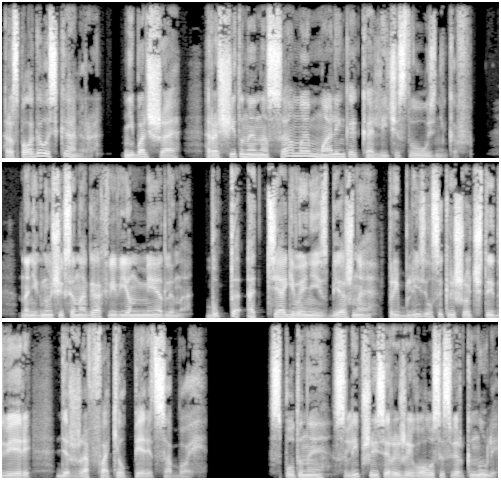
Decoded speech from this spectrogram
располагалась камера, небольшая, рассчитанная на самое маленькое количество узников. На негнущихся ногах Вивьен медленно, будто оттягивая неизбежное, приблизился к решетчатой двери, держа факел перед собой. Спутанные, слипшиеся рыжие волосы сверкнули,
